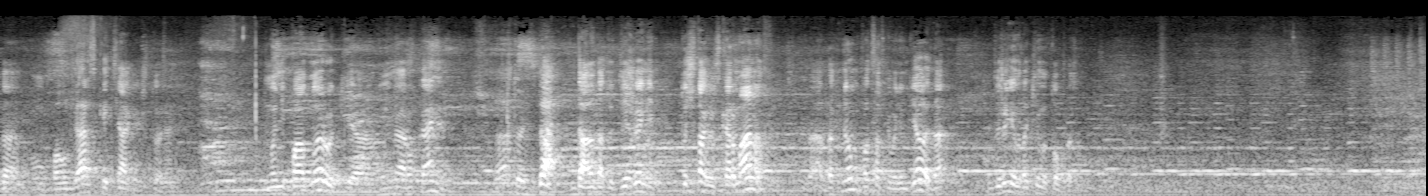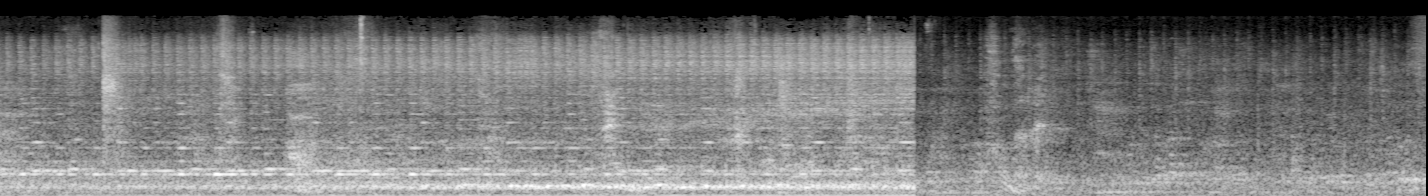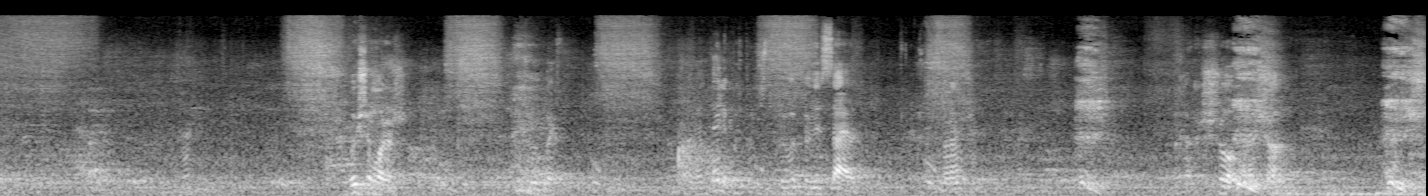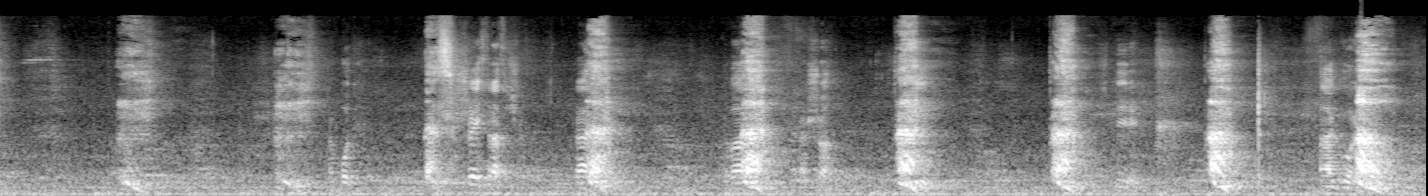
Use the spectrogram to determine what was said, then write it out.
Да, болгарской тягой, что ли. Но не по одной руке, а двумя руками. Да, то есть, да, да, да, тут движение точно так же с карманов. Да, отдохнем, двадцатки будем делать, да. Движение вот таким вот образом.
